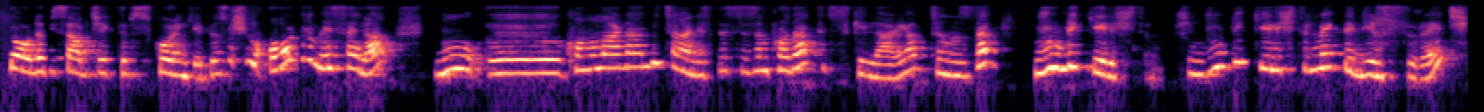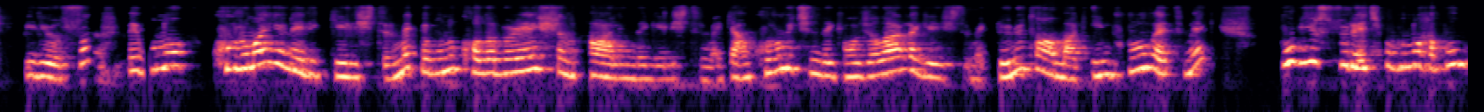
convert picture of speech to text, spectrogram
İşte orada bir subjective scoring yapıyorsun. Şimdi orada mesela bu e, konulardan bir tanesi de sizin productive skill'ler yaptığınızda rubrik geliştirmek. Şimdi rubrik geliştirmek de bir süreç biliyorsun ve bunu kuruma yönelik geliştirmek ve bunu collaboration halinde geliştirmek. Yani kurum içindeki hocalarla geliştirmek, dönüt almak, improve etmek bu bir süreç. Bu bunu bu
